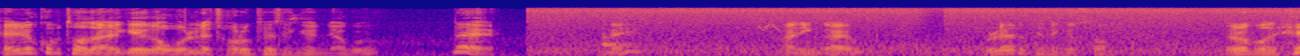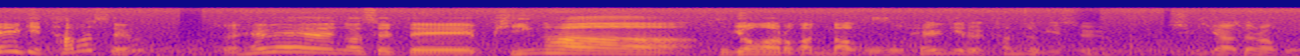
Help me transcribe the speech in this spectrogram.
헬리콥터 날개가 원래 저렇게 생겼냐고요? 아닌가요? 원래 이렇게 생겼어 여러분 헬기 타봤어요? 저 해외여행 갔을 때 빙하 구경하러 간다고 헬기를 탄 적이 있어요 신기하더라고요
